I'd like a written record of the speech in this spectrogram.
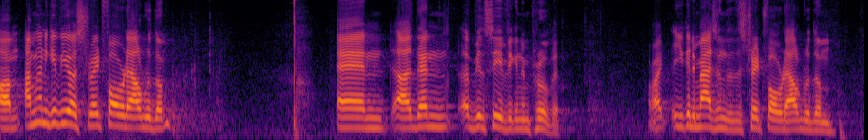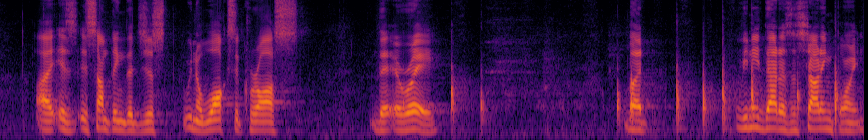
Um, I'm going to give you a straightforward algorithm and uh, then uh, we'll see if we can improve it. All right? You can imagine that the straightforward algorithm uh, is, is something that just you know, walks across the array. But we need that as a starting point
